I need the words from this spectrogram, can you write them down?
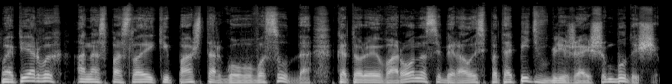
Во-первых, она спасла экипаж торгового судна, которое ворона собиралась потопить в ближайшем будущем.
